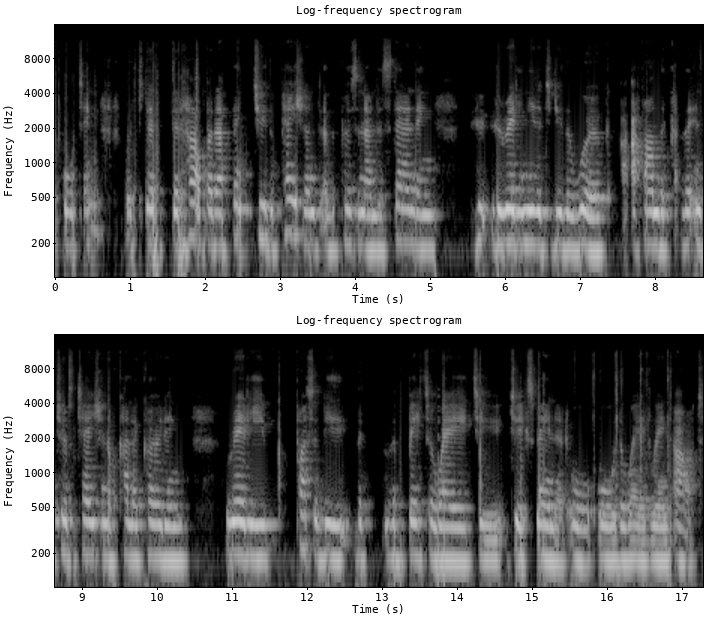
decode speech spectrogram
reporting, which did, did help. But I think to the patient and the person understanding who, who really needed to do the work, I found the, the interpretation of color coding really possibly the, the better way to, to explain it or, or the way it went out.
